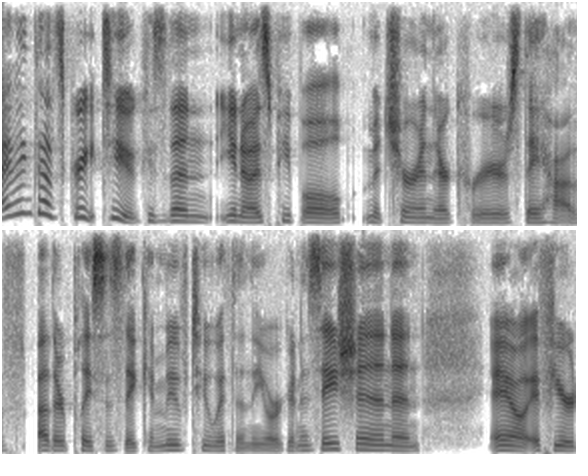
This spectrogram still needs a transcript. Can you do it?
I think that's great too, because then, you know, as people mature in their careers, they have other places they can move to within the organization. And, you know, if you're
